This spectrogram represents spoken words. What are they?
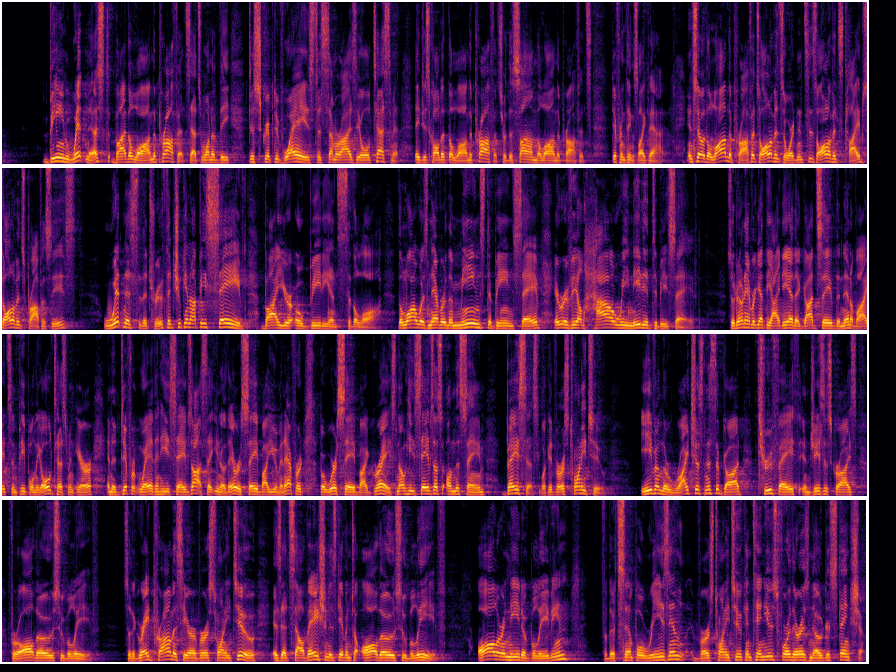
being witnessed by the law and the prophets. That's one of the descriptive ways to summarize the Old Testament. They just called it the law and the prophets, or the psalm, the law and the prophets, different things like that. And so the law and the prophets, all of its ordinances, all of its types, all of its prophecies, witness to the truth that you cannot be saved by your obedience to the law. The law was never the means to being saved, it revealed how we needed to be saved. So don't ever get the idea that God saved the Ninevites and people in the Old Testament era in a different way than he saves us. That, you know, they were saved by human effort, but we're saved by grace. No, he saves us on the same basis. Look at verse 22. Even the righteousness of God through faith in Jesus Christ for all those who believe. So, the great promise here, verse 22, is that salvation is given to all those who believe. All are in need of believing for the simple reason, verse 22 continues, for there is no distinction.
